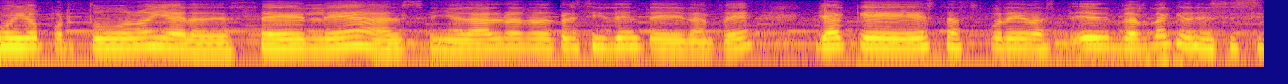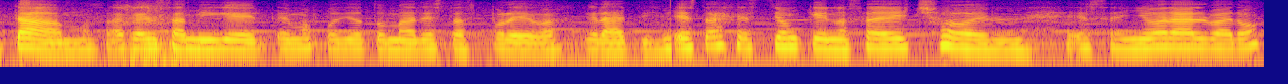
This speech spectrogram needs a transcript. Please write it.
Muy oportuno y agradecerle al señor Álvaro, presidente del AMPE, ya que estas pruebas, es verdad que necesitábamos, acá en San Miguel hemos podido tomar estas pruebas gratis. Esta gestión que nos ha hecho el, señor Álvaro,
